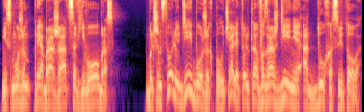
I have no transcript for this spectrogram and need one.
не сможем преображаться в Его образ. Большинство людей Божьих получали только возрождение от Духа Святого,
